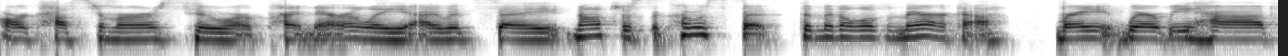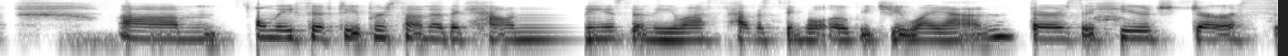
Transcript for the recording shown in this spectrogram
our customers who are primarily, I would say, not just the coast, but the middle of America, right? Where we have um, only 50% of the counties in the US have a single OBGYN. There's a huge dearth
